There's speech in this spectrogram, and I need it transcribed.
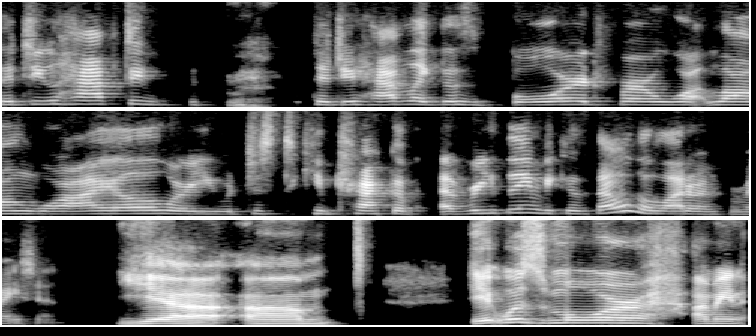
Did you have to? Did you have like this board for a long while where you would just keep track of everything because that was a lot of information. Yeah, um, it was more. I mean,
